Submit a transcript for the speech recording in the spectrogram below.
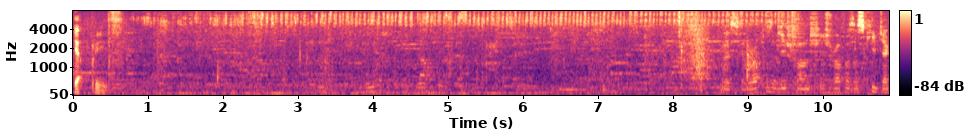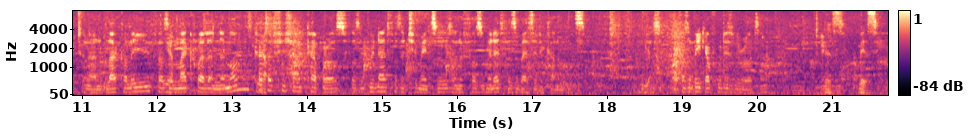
Yeah, please. Ruffles the a different fish, ruffles a skipjack tuna and black olive, for the mackerel and lemon, cuttlefish and capers, for the brunette for the tomatoes, and for the millet for the basilic and. Yes, For the a baker food is the rotten. Yes. Yes, merci.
